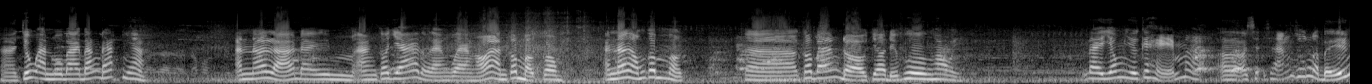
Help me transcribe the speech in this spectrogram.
à chúc anh mobile bán đắt nha. Anh nói là ở đây ăn có giá đồ đàng hoàng. Hỏi anh có mực không? Anh nói không có mực à, có bán đồ cho địa phương thôi đây giống như cái hẻm à, ờ, sẵn xuống là biển.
